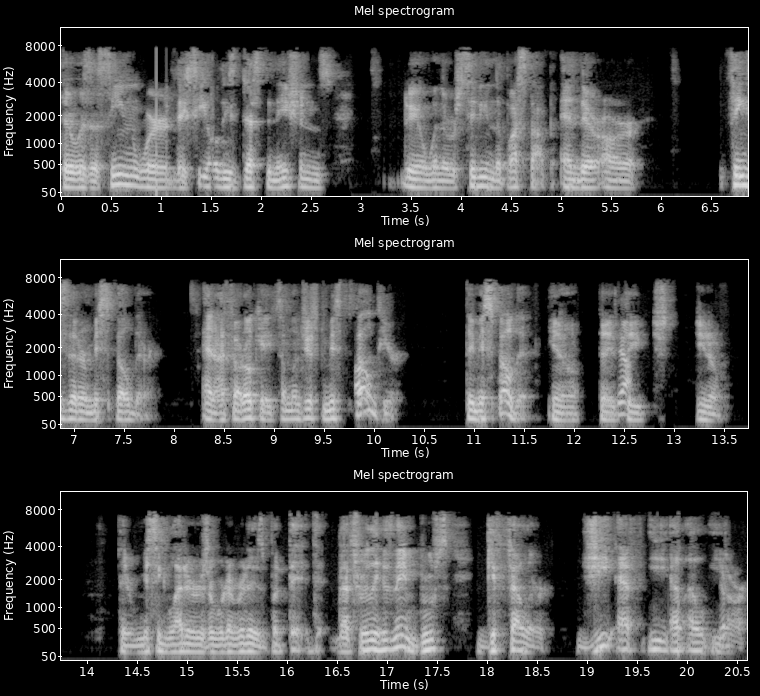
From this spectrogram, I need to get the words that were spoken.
there was a scene where they see all these destinations, you know, when they were sitting in the bus stop, and there are things that are misspelled there. And I thought, okay, someone just misspelled oh. here. They misspelled it. You know, they Yeah. they just you know they're missing letters or whatever it is. But they, they- that's really his name, Bruce Gfeller, G F E L L E R.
